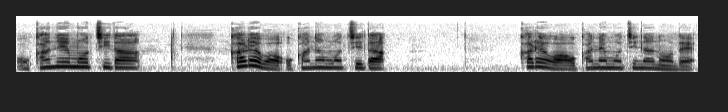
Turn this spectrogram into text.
お金持ちだ彼はお金持ちだ彼はお金持ちなので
